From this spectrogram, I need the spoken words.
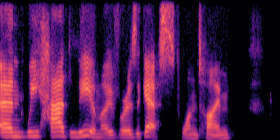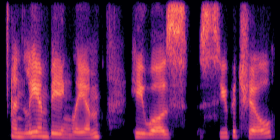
and we had Liam over as a guest one time. And Liam, being Liam, he was super chill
